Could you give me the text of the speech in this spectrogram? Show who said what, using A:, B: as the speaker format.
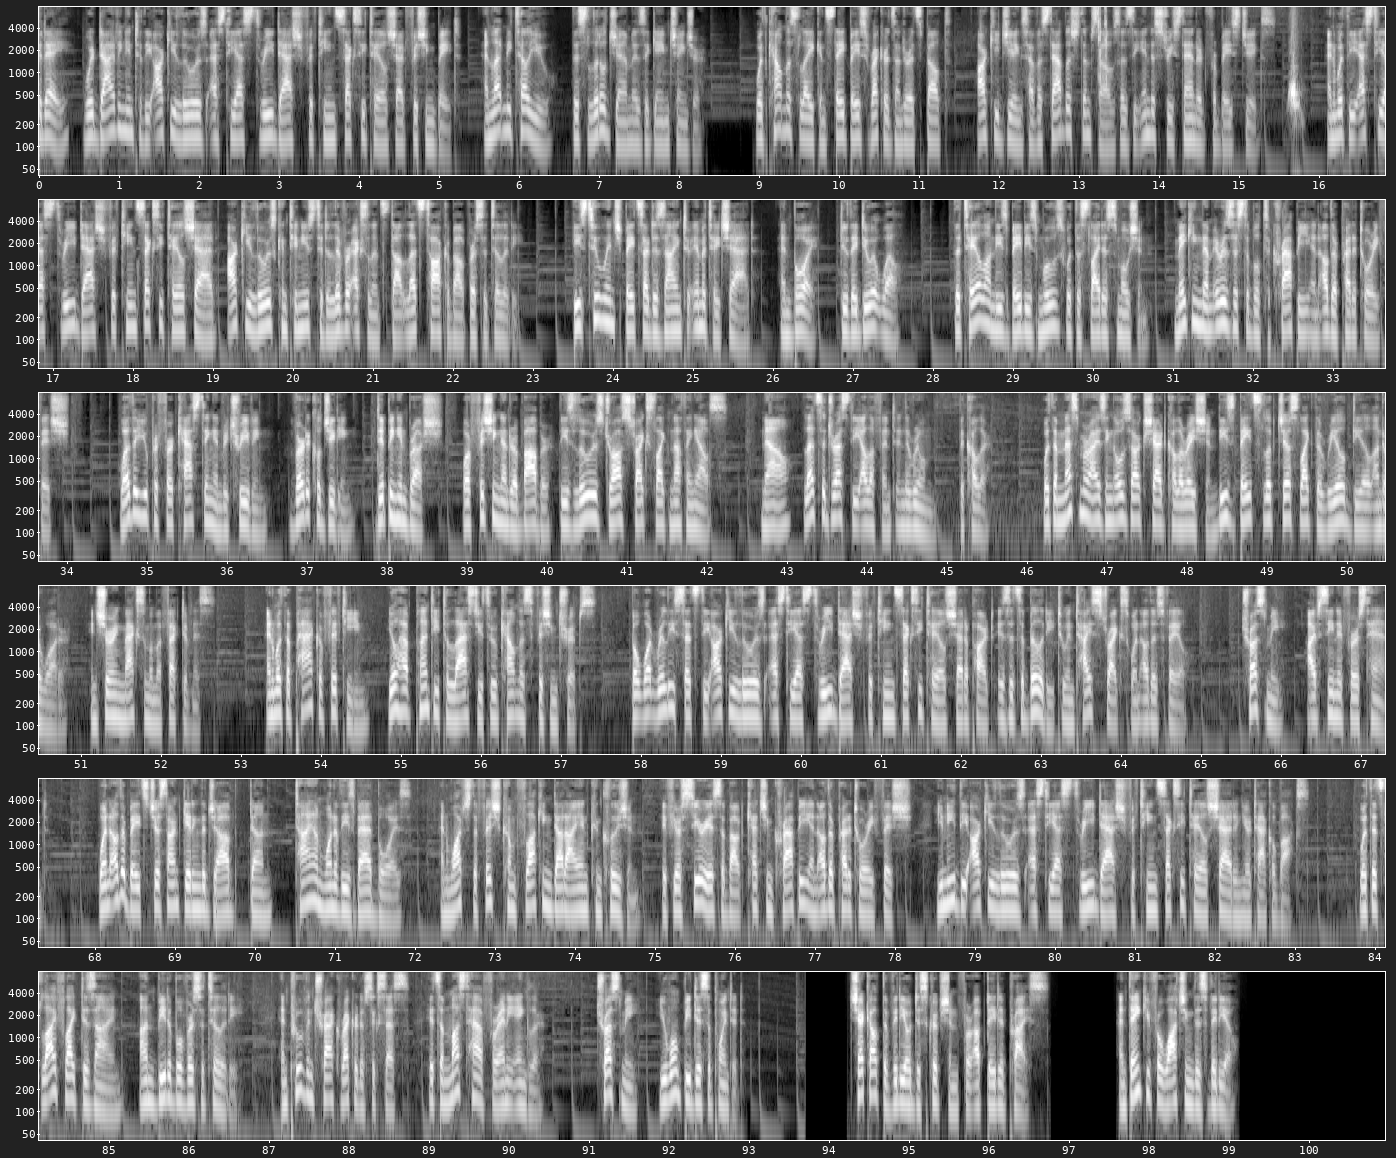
A: Today, we're diving into the Arkie Lures STS 3 15 Sexy Tail Shad Fishing Bait, and let me tell you, this little gem is a game changer. With countless lake and state based records under its belt, Arkie jigs have established themselves as the industry standard for bass jigs. And with the STS 3 15 Sexy Tail Shad, Arkie Lures continues to deliver excellence. Let's talk about versatility. These 2 inch baits are designed to imitate shad, and boy, do they do it well. The tail on these babies moves with the slightest motion, making them irresistible to crappie and other predatory fish. Whether you prefer casting and retrieving, vertical jigging, dipping in brush, or fishing under a bobber, these lures draw strikes like nothing else. Now, let's address the elephant in the room the color. With a mesmerizing Ozark shad coloration, these baits look just like the real deal underwater, ensuring maximum effectiveness. And with a pack of 15, you'll have plenty to last you through countless fishing trips. But what really sets the Arkie Lures STS 3 15 Sexy Tail Shad apart is its ability to entice strikes when others fail. Trust me, I've seen it firsthand. When other baits just aren't getting the job done, tie on one of these bad boys, and watch the fish come flocking. In conclusion, if you're serious about catching crappie and other predatory fish, you need the Arkie Lures STS 3 15 Sexy Tail Shad in your tackle box. With its lifelike design, unbeatable versatility, and proven track record of success, it's a must have for any angler. Trust me, you won't be disappointed. Check out the video description for updated price. And thank you for watching this video.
